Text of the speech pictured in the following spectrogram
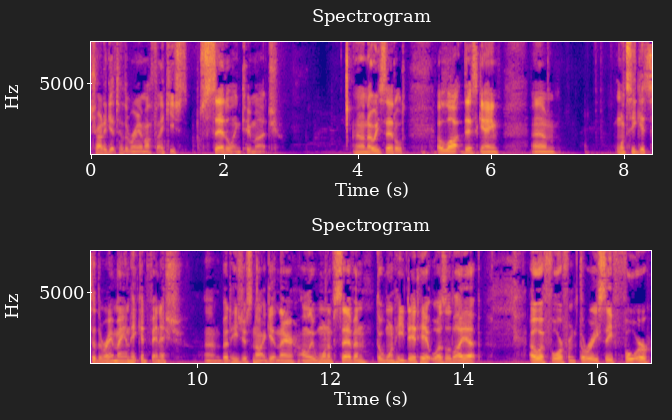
try to get to the rim. I think he's settling too much. I know he settled a lot this game. Um, once he gets to the rim, man, he can finish. Um, but he's just not getting there. Only one of seven. The one he did hit was a layup. 0 of 4 from three. See, four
